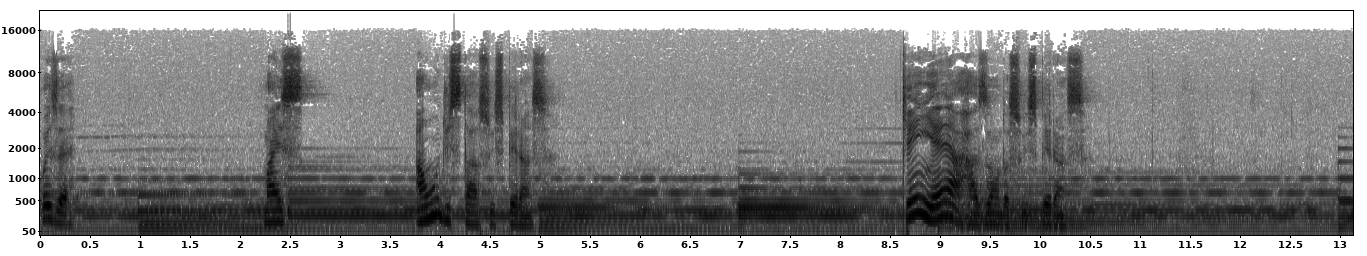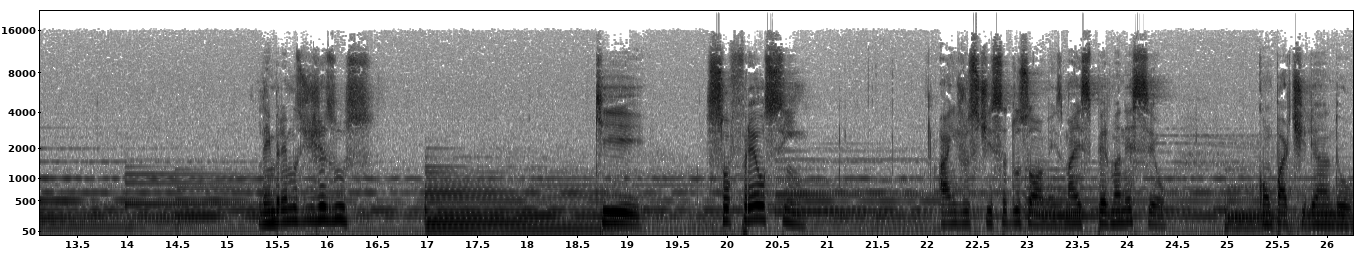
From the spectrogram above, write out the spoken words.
Pois é. Mas aonde está a sua esperança? Quem é a razão da sua esperança? Lembremos de Jesus, que sofreu sim a injustiça dos homens, mas permaneceu compartilhando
